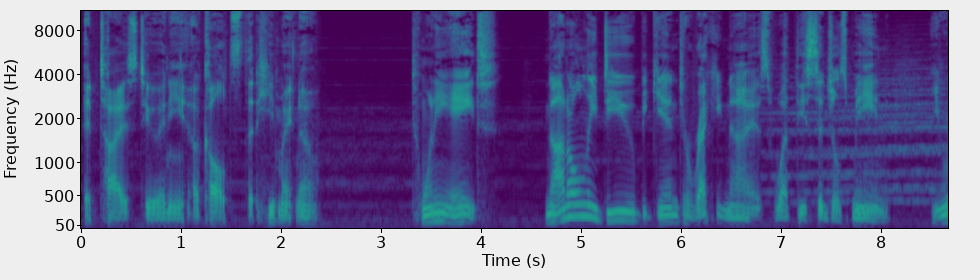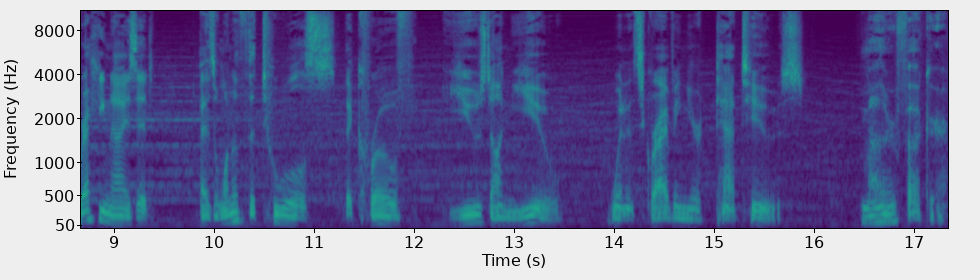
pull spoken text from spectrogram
it ties to any occults that he might know. 28. Not only do you begin to recognize what these sigils mean, you recognize it as one of the tools that Crove used on you when inscribing your tattoos. Motherfucker.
